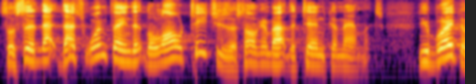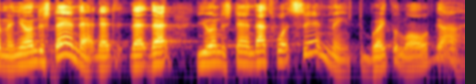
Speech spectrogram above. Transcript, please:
So, so that, that's one thing that the law teaches us, talking about the Ten Commandments. You break them and you understand that. That, that, that you understand that's what sin means, to break the law of God.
